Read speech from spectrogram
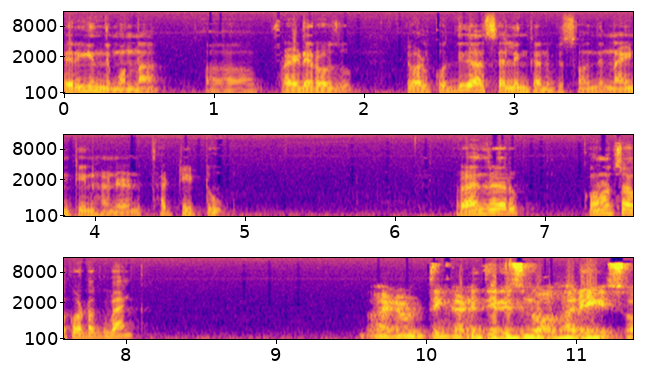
పెరిగింది మొన్న ఫ్రైడే రోజు. ఇవాళ కొద్దిగా సెల్లింగ్ కనిపిస్తోంది nineteen hundred and thirty two. Rajendra గారు కొనొచ్చా Kotak bank? I don't think అండి there is no hurry so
